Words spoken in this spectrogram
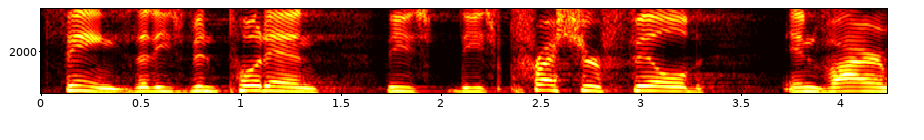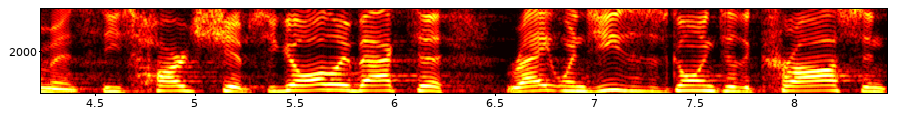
things that he's been put in these, these pressure filled environments, these hardships. You go all the way back to right when Jesus is going to the cross and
